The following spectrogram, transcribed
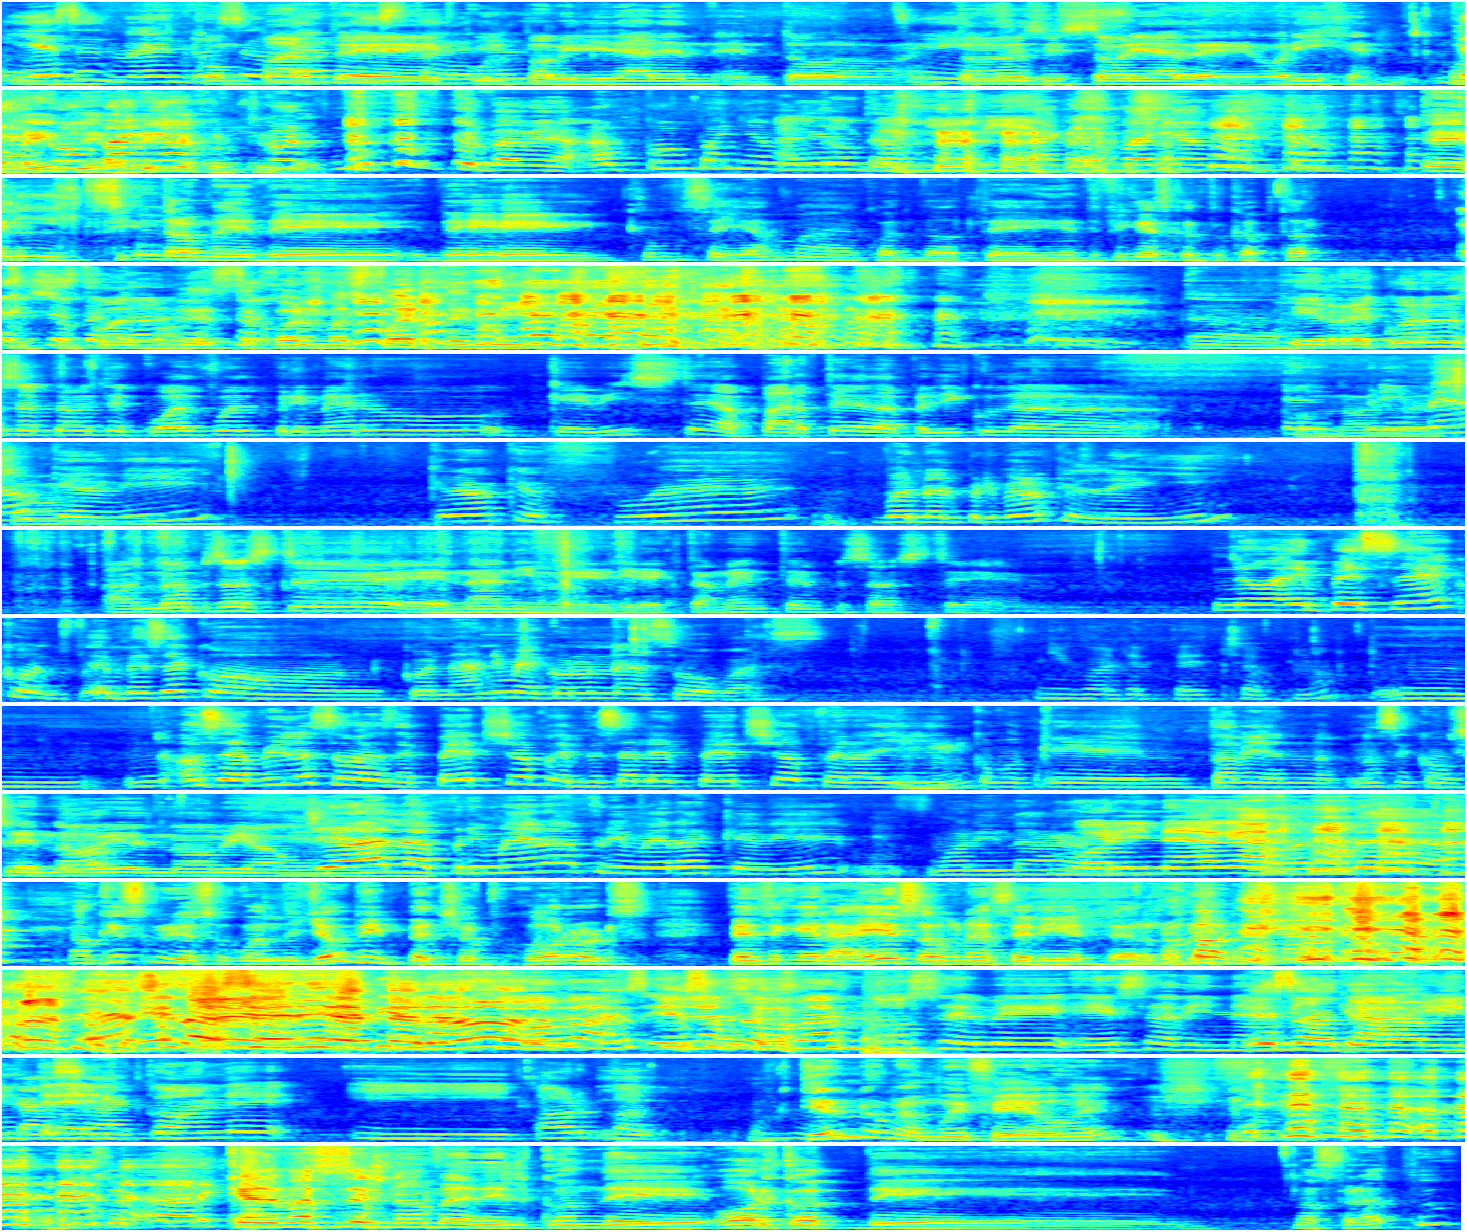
Y ese es en Comparte culpabilidad en, en todo, Sí. en toda su historia de origen. De Horrible, acompaña- horrible no culpabilidad, acompañamiento. Acompañamiento. Acompañamiento. El síndrome de, de. ¿Cómo se llama? Cuando te identificas con tu captor. Estocolmo. De Estocolmo es fuerte en ti. Ah, ¿Y recuerdas exactamente cuál fue el primero que viste? Aparte de la película. El primero que vi, creo que fue. Bueno, el primero que leí. Ah, no empezaste en anime directamente, empezaste en... No, empecé con, empecé con, con anime con unas ovas. Igual de Pet Shop, ¿no? Mm, no, o sea, vi las ovas de Pet Shop, empecé a leer Pet Shop, pero ahí como que todavía no, no se concretó. Sí, no había, no había un... Ya la primera, primera que vi, Morinaga. Morinaga. Morinaga. Aunque es curioso, cuando yo vi Pet Shop Horrors, pensé que era eso, una serie de terror. Es una serie de que en las terror. ovas- es que en las ovas no se ve esa dinámica, dinámica, entre el conde y Orcot. Tiene un nombre muy feo, ¿eh? Orcot. Que además es el nombre del conde Orcot de Nosferatu,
